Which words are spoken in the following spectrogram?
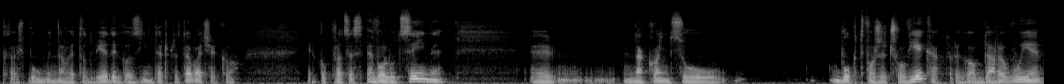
Ktoś mógłby nawet od biedy go zinterpretować jako, jako proces ewolucyjny. Na końcu Bóg tworzy człowieka, którego obdarowuje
